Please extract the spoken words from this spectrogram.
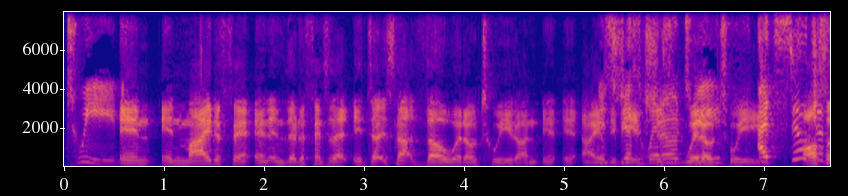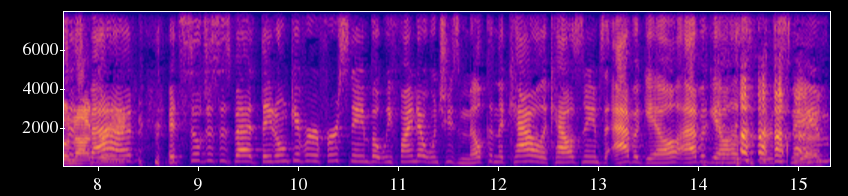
Tweed. In in my defense, and in the defense of that, it, it's not the widow tweed on IMDb. It's just Widow Tweed. widow tweed. It's still also just as not bad. great. it's still just as bad. They don't give her a first name, but we find out when she's milking the cow, the cow's name's Abigail. Abigail has the first Yeah. name.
